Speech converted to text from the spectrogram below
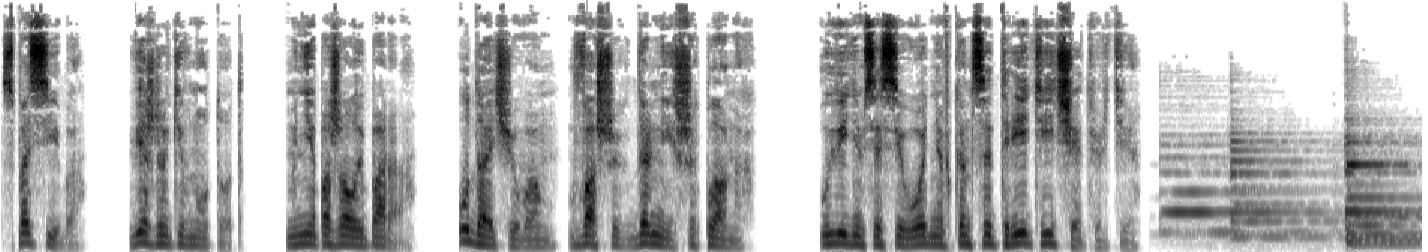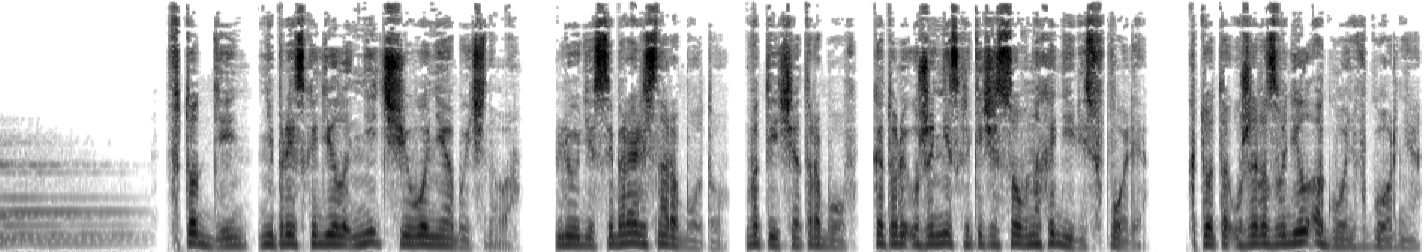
Спасибо. Вежливо кивнул тот. Мне, пожалуй, пора. Удачи вам в ваших дальнейших планах. Увидимся сегодня в конце третьей четверти. В тот день не происходило ничего необычного. Люди собирались на работу, в отличие от рабов, которые уже несколько часов находились в поле. Кто-то уже разводил огонь в горне,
